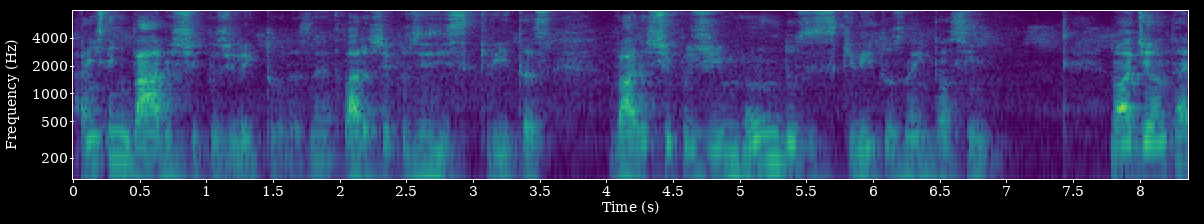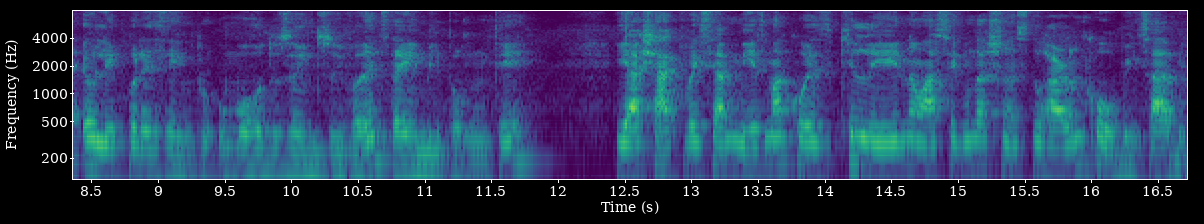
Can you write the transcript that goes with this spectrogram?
A gente tem vários tipos de leituras, né? Vários tipos de escritas, vários tipos de mundos escritos, né? Então, assim, não adianta eu ler, por exemplo, O Morro dos Ventos Vivantes, da Emily Brontë, e achar que vai ser a mesma coisa que ler Não Há Segunda Chance, do Harlan Coben, sabe?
